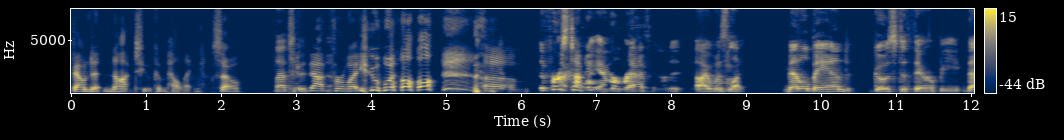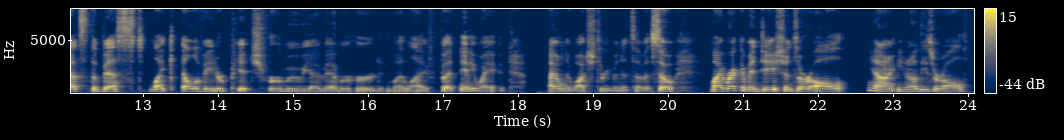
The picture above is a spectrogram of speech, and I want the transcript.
found it not too compelling. So That's good. that for what you will. um, The first I time like I ever read last- about it, I was Mhm. like, metal band goes to therapy. That's the best like elevator pitch for a movie I've ever heard in my life. But anyway, I only watched three minutes of it. So my recommendations are all yeah, you know, these are all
